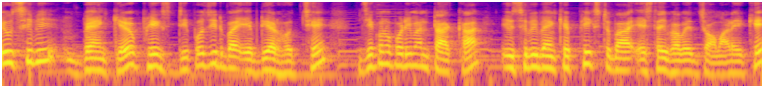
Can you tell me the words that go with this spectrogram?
ইউসিবি ব্যাংকের ফিক্সড ডিপোজিট বা এফডিআর হচ্ছে যে কোনো পরিমাণ টাকা ইউসিবি ব্যাংকে ফিক্সড বা স্থায়ীভাবে জমা রেখে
